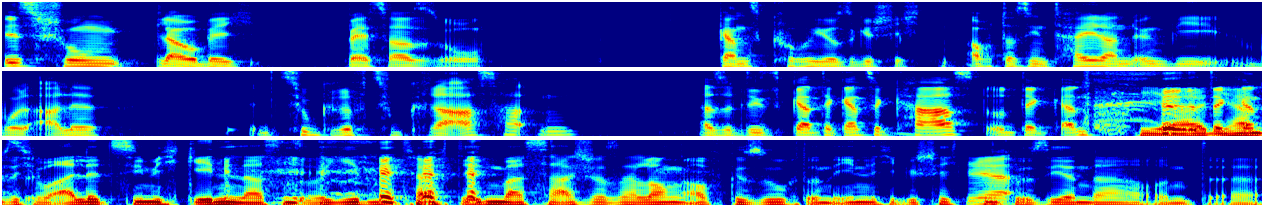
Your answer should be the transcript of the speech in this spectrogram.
ist schon, glaube ich, besser so. Ganz kuriose Geschichten. Auch, dass in Thailand irgendwie wohl alle Zugriff zu Gras hatten. Also dieses, der ganze Cast und der ganze. Ja, die der haben ganze- sich wohl alle ziemlich gehen lassen. So jeden Tag den Massagesalon aufgesucht und ähnliche Geschichten Ja. kursieren da. Und äh,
